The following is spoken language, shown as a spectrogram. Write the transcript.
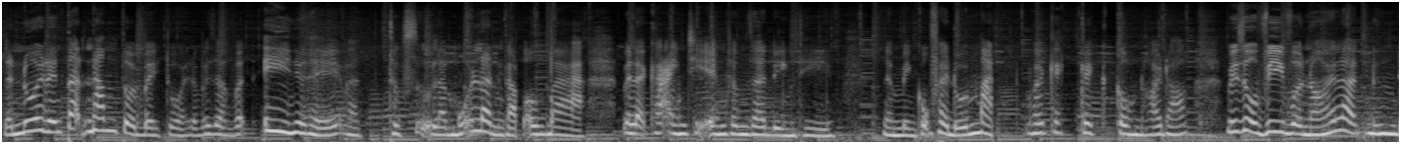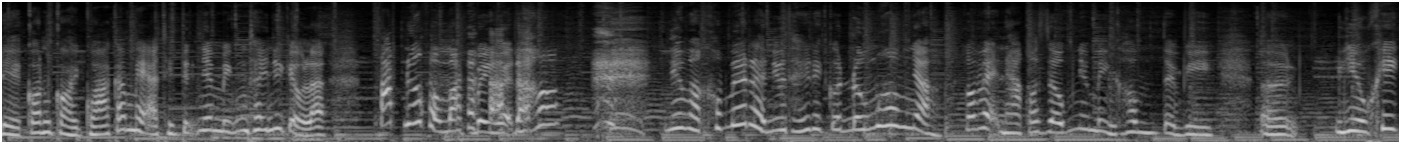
Là nuôi đến tận 5 tuổi 7 tuổi là bây giờ vẫn y như thế. Và thực sự là mỗi lần gặp ông bà với lại các anh chị em trong gia đình thì là mình cũng phải đối mặt với cái, cái, cái câu nói đó. Ví dụ Vi vừa nói là đừng để con còi quá các mẹ thì tự nhiên mình cũng thấy như kiểu là tắt nước vào mặt mình vậy đó. Nhưng mà không biết là như thế thì có đúng không nhở? Có mẹ nào có giống như mình không? Tại vì uh, nhiều khi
